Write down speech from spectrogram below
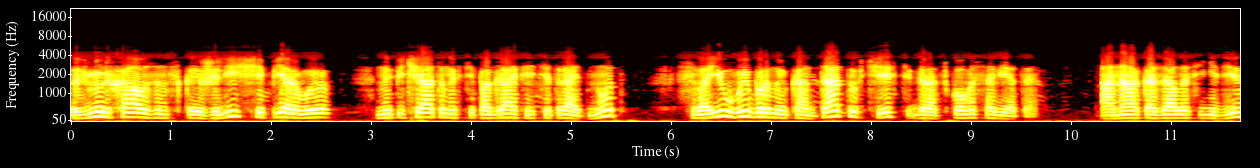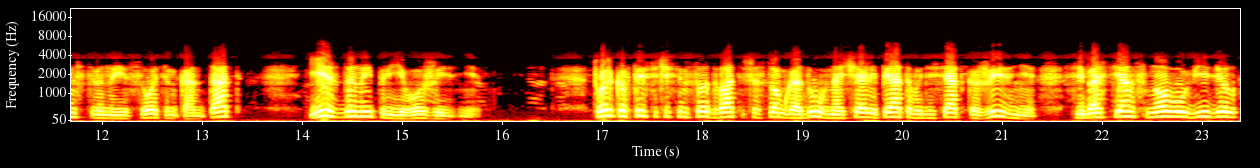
в Мюльхаузенское жилище первую, напечатанную в типографии тетрадь нот, свою выборную кантату в честь городского совета. Она оказалась единственной из сотен кантат, изданной при его жизни. Только в 1726 году, в начале пятого десятка жизни, Себастьян снова увидел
